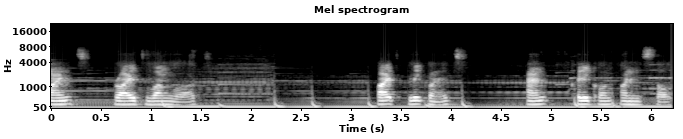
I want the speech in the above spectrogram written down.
Find Riot Vanguard. Right click on it and click on uninstall.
